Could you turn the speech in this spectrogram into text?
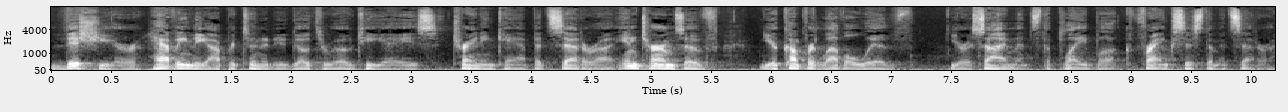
this year having the opportunity to go through OTAs, training camp, etc., in terms of your comfort level with your assignments, the playbook, Frank's system, etc.?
